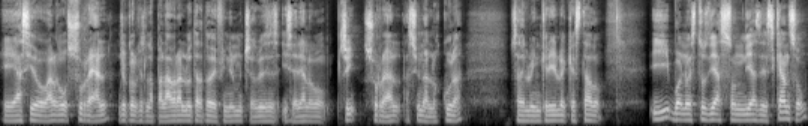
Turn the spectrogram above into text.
Eh, ha sido algo surreal, yo creo que es la palabra, lo he tratado de definir muchas veces y sería algo, sí, surreal, ha sido una locura, o sea, de lo increíble que ha estado. Y bueno, estos días son días de descanso.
